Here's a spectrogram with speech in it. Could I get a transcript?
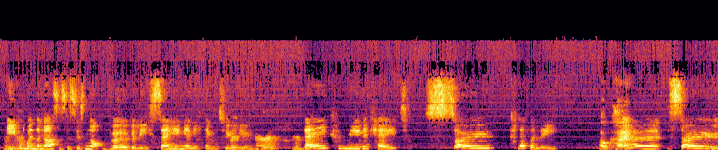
mm-hmm. even when the narcissist is not verbally saying anything to mm-hmm. you. Mm-hmm. They communicate so cleverly Okay. Uh, so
